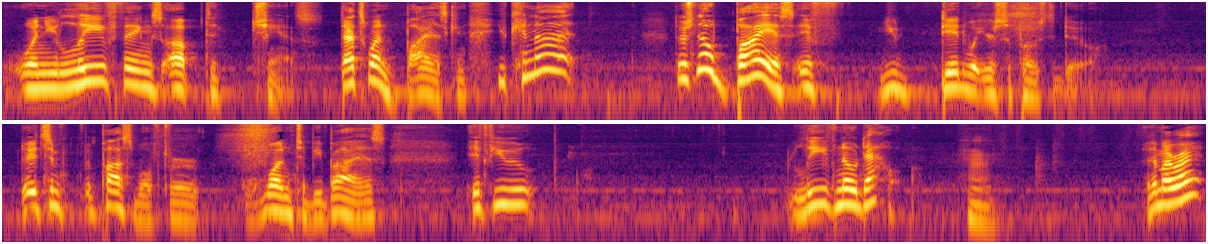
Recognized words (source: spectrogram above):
When you leave things up to chance. That's when bias can. You cannot. There's no bias if you did what you're supposed to do. It's im- impossible for one to be biased if you leave no doubt. Hmm. Am I right?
